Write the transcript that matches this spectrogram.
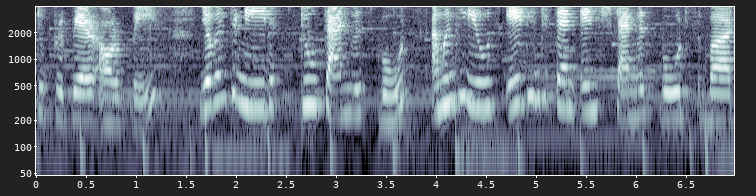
to prepare our base. You're going to need two canvas boards. I'm going to use 8 into 10 inch canvas boards but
